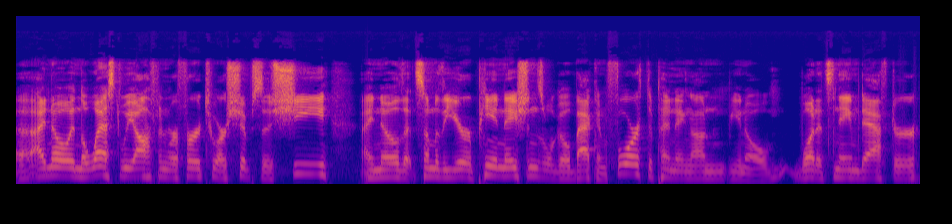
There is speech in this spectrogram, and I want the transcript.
Uh, I know in the West we often refer to our ships as she. I know that some of the European nations will go back and forth depending on, you know, what it's named after.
